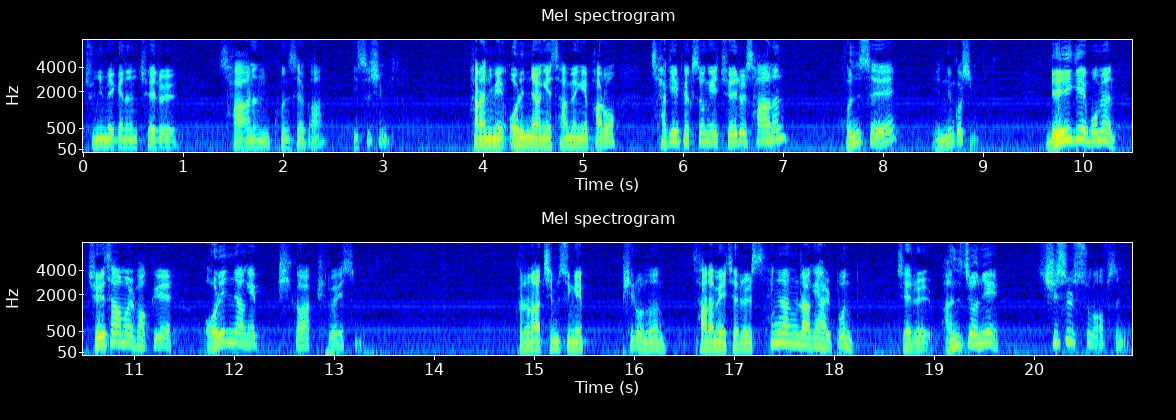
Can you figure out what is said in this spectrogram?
주님에게는 죄를 사하는 권세가 있으십니다. 하나님의 어린 양의 사명이 바로 자기 백성의 죄를 사하는 권세에 있는 것입니다. 레이기에 보면 죄 사함을 받기 위해 어린 양의 피가 필요했습니다. 그러나 짐승의 피로는 사람의 죄를 생각나게 할 뿐 죄를 완전히 씻을 수가 없습니다.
